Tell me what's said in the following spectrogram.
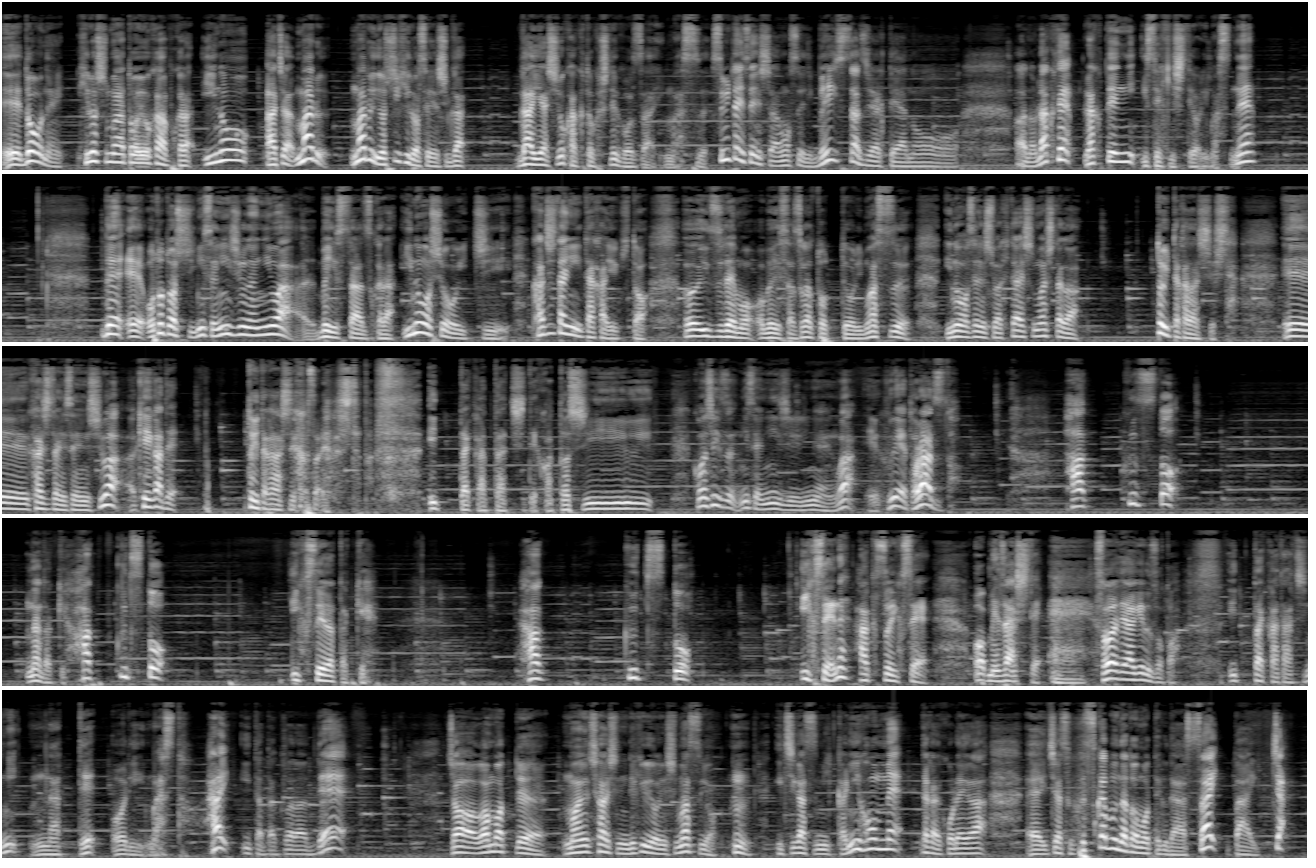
えー、同年、広島東洋カープから伊能、あ、じゃあ、丸、丸義弘選手が外野手を獲得してございます。住谷選手はもうすでにベイスターズじゃなくて、あのー、あの、楽天、楽天に移籍しておりますね。で、えー、おととし2020年には、ベイスターズから伊能翔一、梶谷隆之と、いずれもベイスターズが取っております。伊能選手は期待しましたが、といった形でした。えー、梶谷選手は、怪我で、といった形でございましたと。いった形で今年、今シーズン2022年は FA 取らずと。発掘と、なんだっけ、発掘と、育成だったっけ？発掘と育成ね、発掘と育成を目指して、えー、育て上げるぞといった形になっておりますと。はい、いたところで、じゃあ頑張って毎日配信できるようにしますよ。うん。1月3日2本目。だからこれが、えー、1月2日分だと思ってください。バイチャ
